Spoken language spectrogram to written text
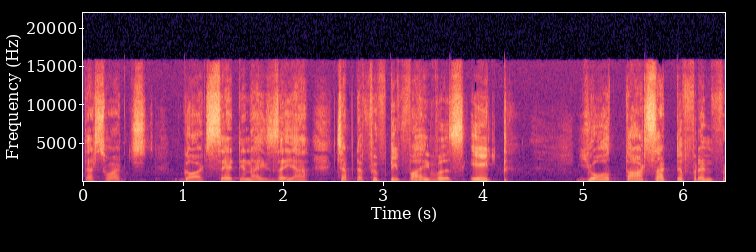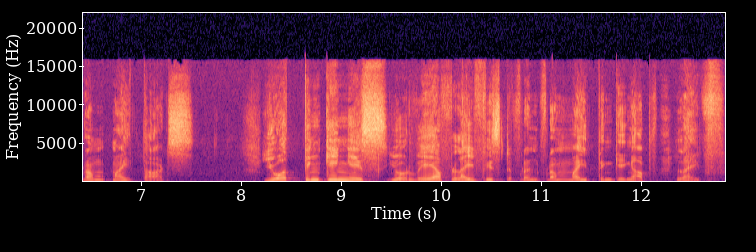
That's what God said in Isaiah chapter 55, verse 8. Your thoughts are different from my thoughts. Your thinking is, your way of life is different from my thinking of life.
